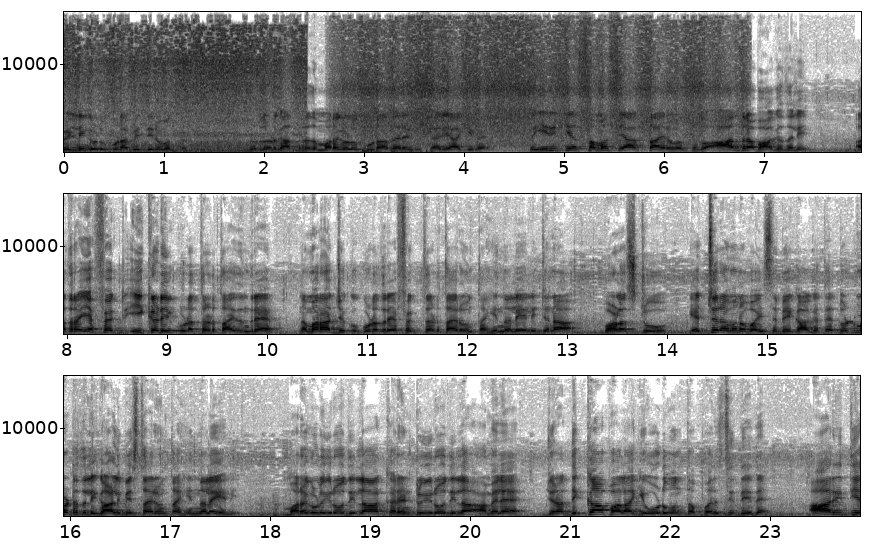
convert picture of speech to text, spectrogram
ಬಿಲ್ಡಿಂಗ್ಗಳು ಕೂಡ ಬಿದ್ದಿರುವಂಥದ್ದು. ದೊಡ್ಡ ದೊಡ್ಡ ಗಾತ್ರದ ಮರಗಳು ಕೂಡ ಆಗಿವೆ ಸೊ ಈ ರೀತಿಯ ಸಮಸ್ಯೆ ಆಗ್ತಾ ಇರುವಂಥದ್ದು ಆಂಧ್ರ ಭಾಗದಲ್ಲಿ. ಅದರ ಎಫೆಕ್ಟ್ ಈ ಕಡೆಯೂ ಕೂಡ ತಡ್ತಾ ಇದೆ. ಅಂದರೆ ನಮ್ಮ ರಾಜ್ಯಕ್ಕೂ ಕೂಡ ಅದರ ಎಫೆಕ್ಟ್ ತಡ್ತಾ ಇರುವಂಥ ಹಿನ್ನೆಲೆಯಲ್ಲಿ ಜನ ಬಹಳಷ್ಟು ಎಚ್ಚರವನ್ನು ವಹಿಸಬೇಕಾಗತ್ತೆ. ದೊಡ್ಡ ಮಟ್ಟದಲ್ಲಿ ಗಾಳಿ ಬೀಸ್ತಾ ಇರುವಂಥ ಹಿನ್ನೆಲೆಯಲ್ಲಿ. ಮರಗಳು ಇರೋದಿಲ್ಲ ಕರೆಂಟು ಇರೋದಿಲ್ಲ, ಆಮೇಲೆ ಜನ ದಿಕ್ಕಾಪಾಲಾಗಿ ಓಡುವಂಥ ಪರಿಸ್ಥಿತಿ ಇದೆ. ಆ ರೀತಿಯ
